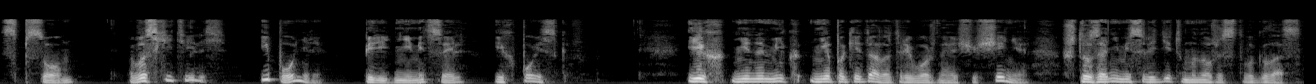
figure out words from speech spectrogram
с псом. Восхитились и поняли, перед ними цель их поисков. Их ни на миг не покидало тревожное ощущение, что за ними следит множество глаз.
